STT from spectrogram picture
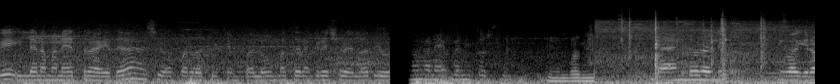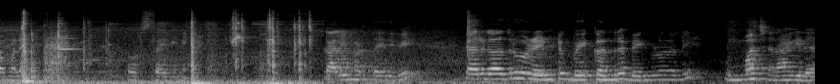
ಆ, ಇದ್ವಿ ಇಲ್ಲೇ ನಮ್ಮ ಮನೆ ಹತ್ರ ಇದೆ ಶಿವಪಾರ್ವತಿ ಟೆಂಪಲು ಮತ್ತು ನಗರೇಶ್ವರ ಎಲ್ಲ ದೇವರು. ನಮ್ಮ ಮನೆ ಬನ್ನಿ ತೋರಿಸ್ತೀನಿ ಬಂದು ಬ್ಯಾಂಗ್ಳೂರಲ್ಲಿ ಇವಾಗಿರೋ ಮನೆ ತೋರಿಸ್ತಾ ಇದ್ದೀನಿ. ಖಾಲಿ ಮಾಡ್ತಾ ಇದ್ದೀವಿ. ಯಾರಿಗಾದರೂ ರೆಂಟಿಗೆ ಬೇಕಂದರೆ ಬೆಂಗಳೂರಲ್ಲಿ ತುಂಬ ಚೆನ್ನಾಗಿದೆ.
